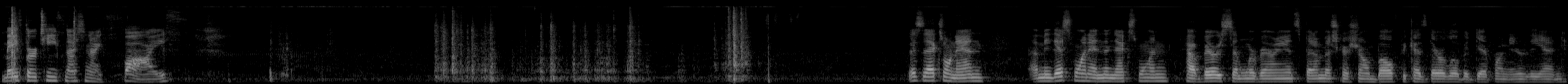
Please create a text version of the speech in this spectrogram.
May 13th, 1995. This next one and I mean this one and the next one have very similar variants, but I'm just going to show them both because they're a little bit different near the end.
